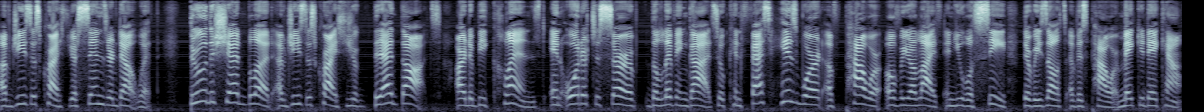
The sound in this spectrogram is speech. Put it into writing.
of Jesus Christ, your sins are dealt with. Through the shed blood of Jesus Christ, your dead thoughts are to be cleansed in order to serve the living God. So confess his word of power over your life, and you will see the results of his power. Make your day count.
